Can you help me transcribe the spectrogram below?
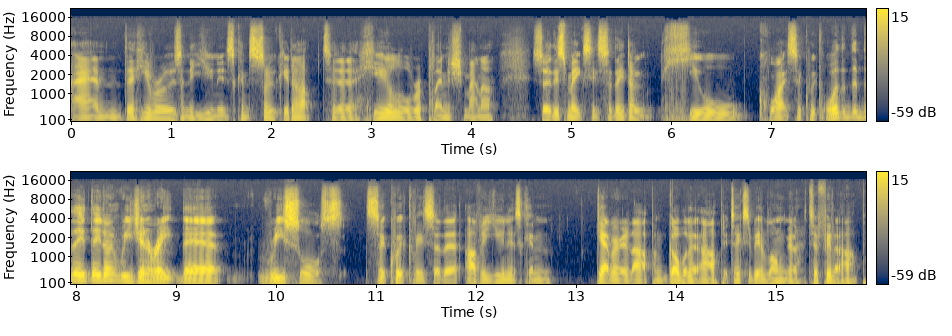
and the heroes and the units can soak it up to heal or replenish mana. So this makes it so they don't heal quite so quick, or they, they don't regenerate their resource so quickly, so that other units can gather it up and gobble it up. It takes a bit longer to fill it up.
